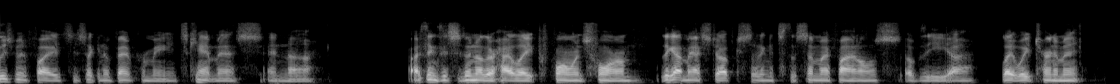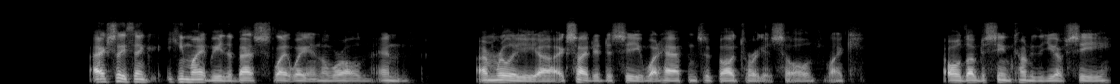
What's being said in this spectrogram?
Usman fights, it's like an event for me. It's can't miss, and uh, I think this is another highlight performance for him. They got matched up because I think it's the semifinals of the uh, lightweight tournament. I actually think he might be the best lightweight in the world, and I'm really uh, excited to see what happens if Bellator gets sold. Like, I would love to see him come to the UFC.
